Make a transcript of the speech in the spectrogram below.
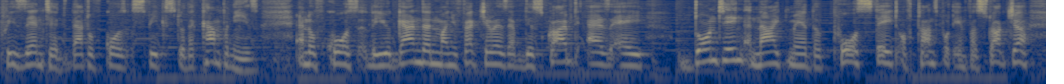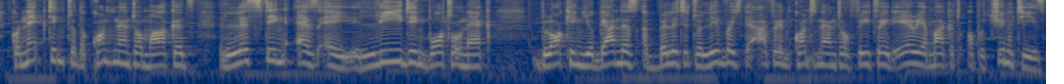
presented? That of course speaks to the companies. And of course the ugandan manufacturers have described as a daunting nightmare the poor state of transport infrastructure connecting to the continental markets, listing as a leading bottleneck blocking Uganda's ability to leverage the African Continental Free Trade Area market opportunities.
